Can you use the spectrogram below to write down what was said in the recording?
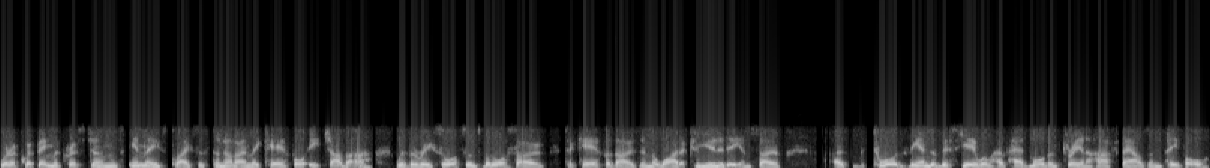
we're equipping the Christians in these places to not only care for each other with the resources, but also to care for those in the wider community. And so, uh, towards the end of this year, we'll have had more than three and a half thousand people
